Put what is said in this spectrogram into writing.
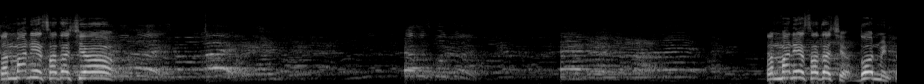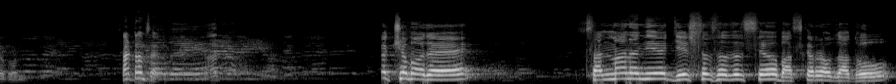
सन्माननीय सदस्य. सन्माननीय सदस्य दोन मिनिटं दोन साठन साहेब. अध्यक्ष महोदय सन्माननीय ज्येष्ठ सदस्य भास्करराव जाधव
